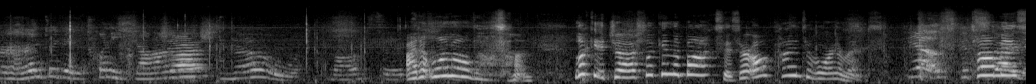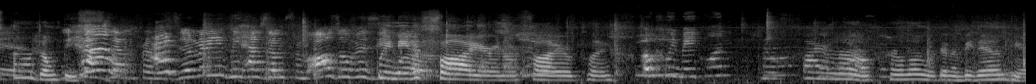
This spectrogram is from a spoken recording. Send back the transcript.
hundred and twenty dollars. Josh, no. Mom said. I don't want all those on. Look at Josh. Look in the boxes. There are all kinds of ornaments. Yeah, let's get Thomas, started. oh, don't be. We be. have them from Zimini. We have them from all over the We need a fire in our fireplace. Oh, can we make one? No I don't know how long we're going to be down here.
